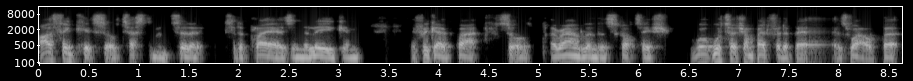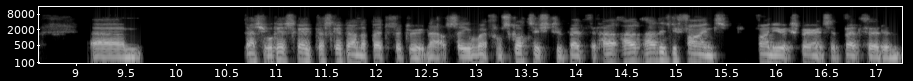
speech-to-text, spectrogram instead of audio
I think it's sort of testament to the to the players in the league. And if we go back sort of around London Scottish, we'll, we'll touch on Bedford a bit as well. But um, actually, well, let's go let's go down the Bedford route now. So you went from Scottish to Bedford. How how, how did you find find your experience at Bedford and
